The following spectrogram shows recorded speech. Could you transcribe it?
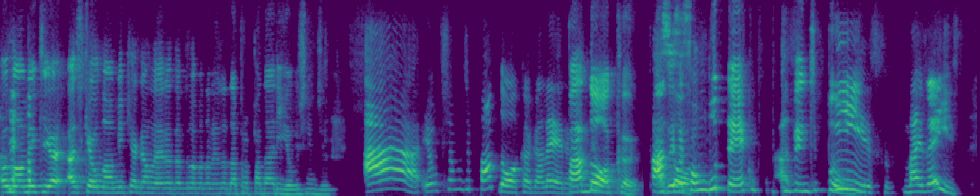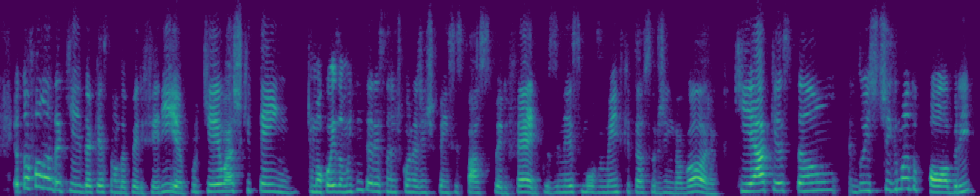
É o nome que acho que é o nome que a galera da Vila Madalena dá para padaria hoje em dia. Ah, eu chamo de padoca, galera. Padoca. padoca. Às vezes é só um boteco que vende pão. Isso, mas é isso. Eu estou falando aqui da questão da periferia porque eu acho que tem uma coisa muito interessante quando a gente pensa em espaços periféricos e nesse movimento que está surgindo agora, que é a questão do estigma do pobre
